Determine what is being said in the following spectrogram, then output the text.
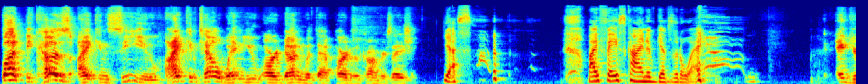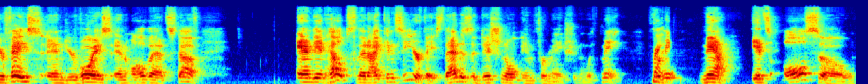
But because I can see you, I can tell when you are done with that part of the conversation. Yes. My face kind of gives it away. and your face and your voice and all that stuff. And it helps that I can see your face. That is additional information with me. right. Me. Now, it's also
